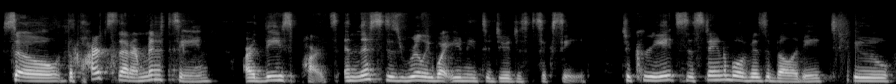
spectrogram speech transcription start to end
So the parts that are missing are these parts. And this is really what you need to do to succeed to create sustainable visibility, to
